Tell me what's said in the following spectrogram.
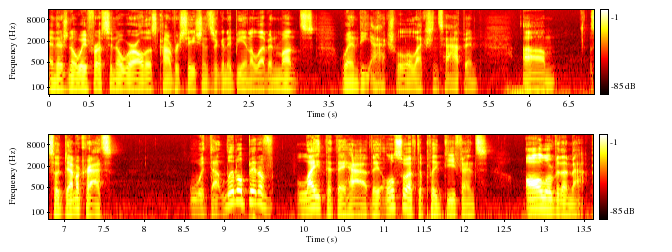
And there's no way for us to know where all those conversations are going to be in 11 months when the actual elections happen. Um, so Democrats, with that little bit of light that they have, they also have to play defense all over the map.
